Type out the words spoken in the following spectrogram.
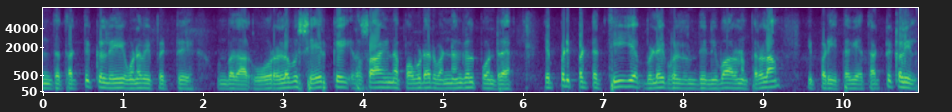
இந்த தட்டுக்களே உணவை பெற்று உண்பதால் ஓரளவு செயற்கை ரசாயன பவுடர் வண்ணங்கள் போன்ற எப்படிப்பட்ட தீய விளைவுகளிலிருந்து நிவாரணம் பெறலாம். இப்படி இத்தகைய தட்டுக்களில்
